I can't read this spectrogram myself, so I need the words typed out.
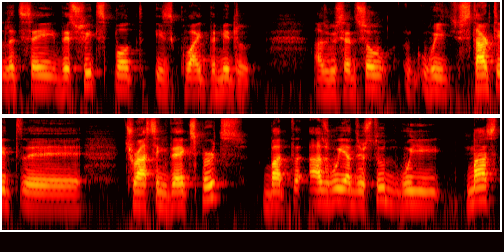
let's say the sweet spot is quite the middle as we said. So we started uh, trusting the experts, but as we understood, we must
